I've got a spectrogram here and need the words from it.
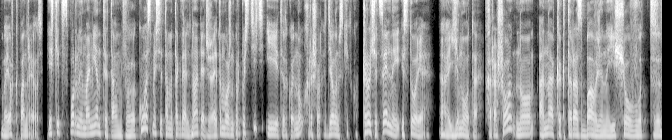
боевка понравилась. Есть какие-то спорные моменты там в космосе там и так далее. Но опять же, это можно пропустить, и ты такой, ну хорошо, сделаем скидку. Короче, цельная история а, енота хорошо, но она как-то разбавлена еще вот э,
